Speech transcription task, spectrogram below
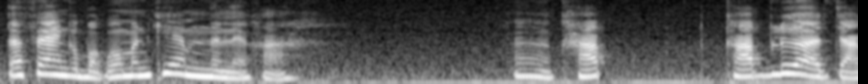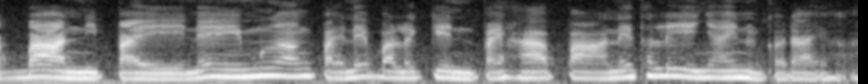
แต่แฟนก็บอกว่ามันเข้มนั่นแหละค่ะ เออครับ ขับเรือจากบ้านนี่ไปในเมืองไปในบาลเกนไปหาปลาในทะเลใหญ่หนึ่งก็ได้ค่ะ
